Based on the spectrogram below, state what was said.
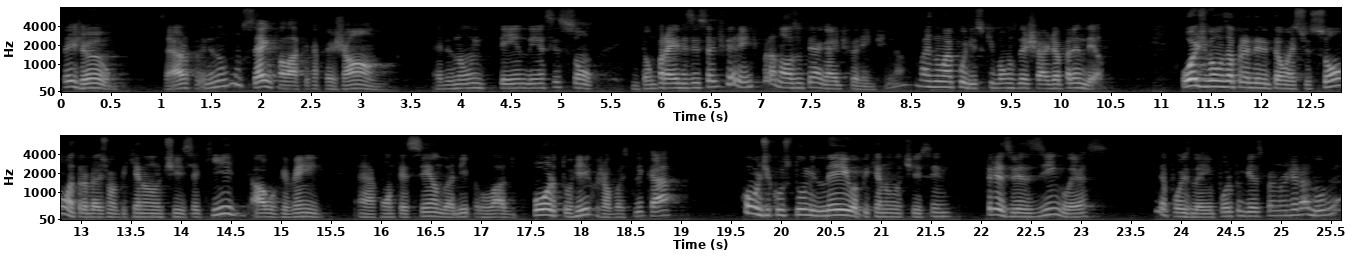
Feijão, certo? Eles não conseguem falar fica feijão, eles não entendem esse som. Então, para eles isso é diferente, para nós o TH é diferente. Não? Mas não é por isso que vamos deixar de aprendê-lo. Hoje vamos aprender então este som através de uma pequena notícia aqui, algo que vem é, acontecendo ali pelo lado de Porto Rico, já vou explicar. Como de costume, leio a pequena notícia em três vezes em inglês, depois leio em português para não gerar dúvida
